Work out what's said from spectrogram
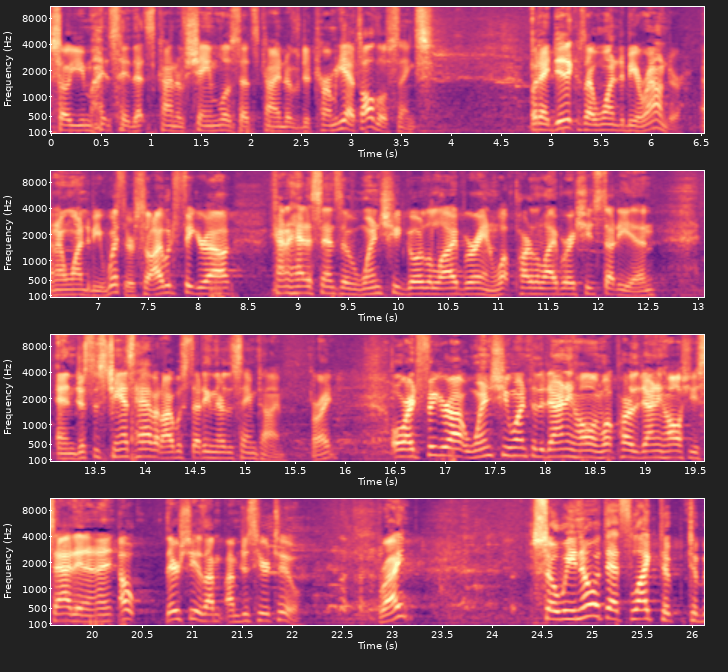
So you might say that's kind of shameless, that's kind of determined. Yeah, it's all those things. but I did it because I wanted to be around her and I wanted to be with her. So I would figure out, kind of had a sense of when she'd go to the library and what part of the library she'd study in. And just as chance have it, I was studying there at the same time, right? Or I'd figure out when she went to the dining hall and what part of the dining hall she sat in. And oh, there she is. I'm, I'm just here too, right? So we know what that's like to, to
